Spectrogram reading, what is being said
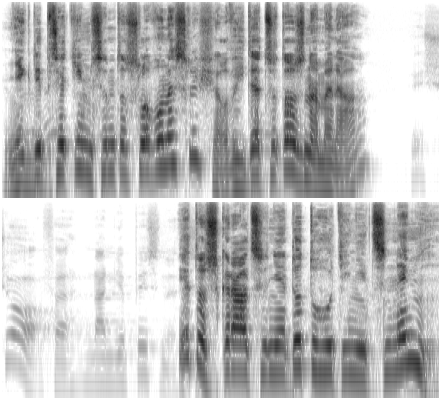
Nikdy předtím jsem to slovo neslyšel. Víte, co to znamená? Je to zkráceně, do toho ti nic není.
